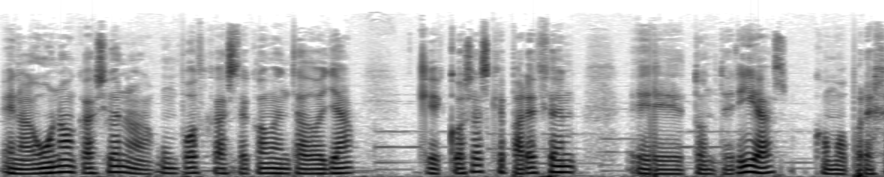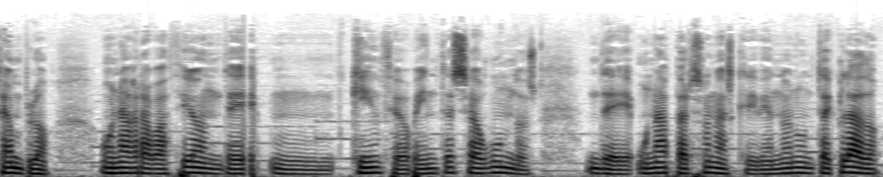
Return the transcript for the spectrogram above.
En alguna ocasión, en algún podcast he comentado ya que cosas que parecen eh, tonterías, como por ejemplo una grabación de 15 mm, o 20 segundos de una persona escribiendo en un teclado,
